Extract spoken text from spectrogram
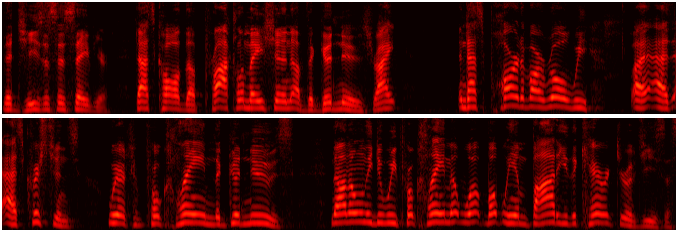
that Jesus is Savior. That's called the proclamation of the good news, right? And that's part of our role. We, as, as Christians, we're to proclaim the good news not only do we proclaim it, but we embody the character of Jesus.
